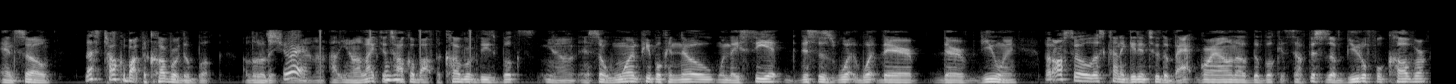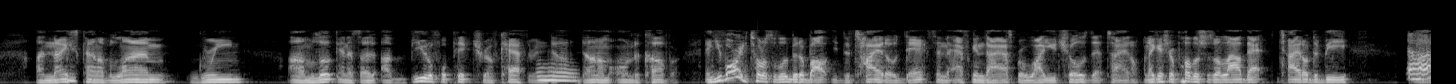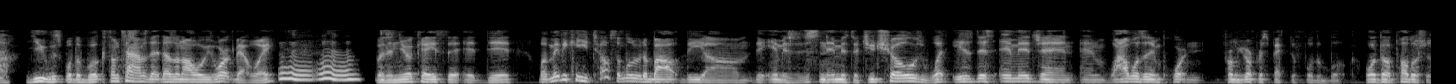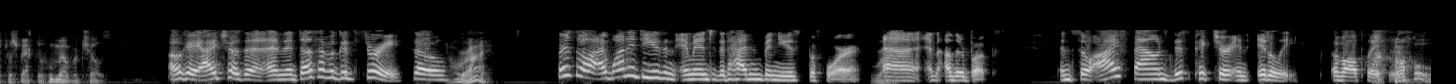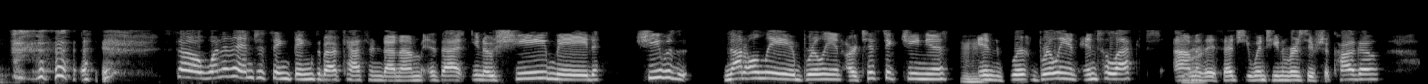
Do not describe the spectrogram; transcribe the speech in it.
And so let's talk about the cover of the book a little bit. Sure. I- You know, I like to mm-hmm. talk about the cover of these books, you know, and so one, people can know when they see it, this is what, what they're, they're viewing. But also let's kind of get into the background of the book itself. This is a beautiful cover, a nice mm-hmm. kind of lime green, um, look, and it's a, a beautiful picture of Katherine Dun- mm-hmm. Dunham on the cover. And you've already told us a little bit about the title, Dance in the African Diaspora, why you chose that title. And I guess your publishers allowed that title to be uh, used for the book. Sometimes that doesn't always work that way, Mm-hmm. but in your case, it, it did. But maybe can you tell us a little bit about the um, the image? Is this an image that you chose? What is this image, and and why was it important from your perspective for the book, or the publisher's perspective, whomever chose it? Okay, I chose it, and it does have a good story. So All right. First of all, I wanted to use an image that hadn't been used before Right. uh, in other books. And so I found this picture in Italy, of all places. Oh, so one of the interesting things about Katherine Dunham is that, you know, she made, she was not only a brilliant artistic genius, Mhm. in br- brilliant intellect, um, Right. as I said, she went to University of Chicago,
